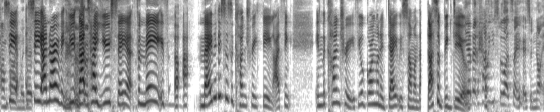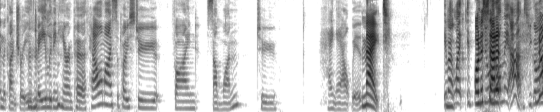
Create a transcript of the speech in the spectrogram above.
I'm see, fine with it. see. I know, but you. That's how you see it. For me, if uh, I, maybe this is a country thing. I think in the country, if you're going on a date with someone, that, that's a big deal. Yeah, but how are you supposed? Let's say okay, so not in the country. Mm-hmm. Me living here in Perth. How am I supposed to find someone to hang out with? Mate. If I, like it, On a Saturday- on the apps, you go. No, on,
